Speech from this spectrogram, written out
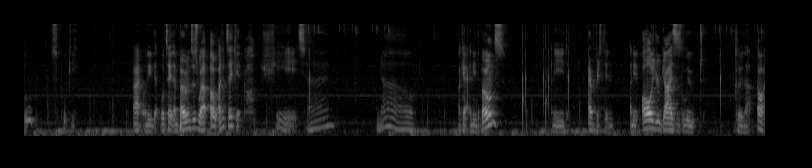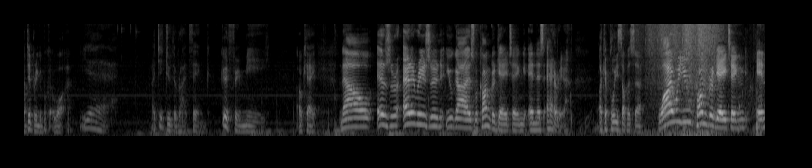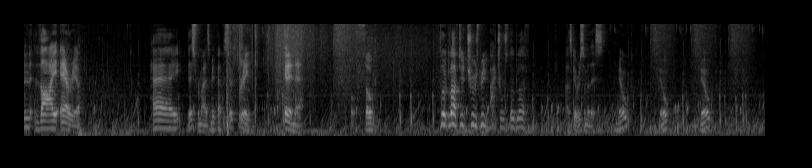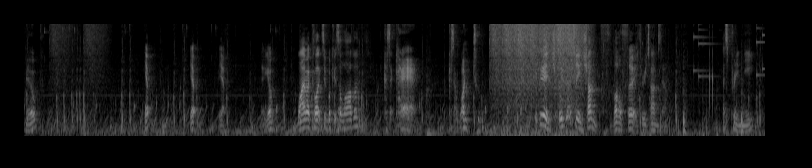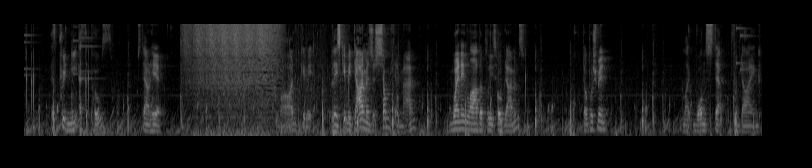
Ooh, spooky. Alright, we'll need that. We'll take them bones as well. Oh, I didn't take it. Oh, shit, son. No. Okay, I need the bones. I need everything. I need all your guys' loot. Including that. Oh, I did bring a bucket of water. Yeah. I did do the right thing. Good for me. Okay. Now, is there any reason you guys were congregating in this area? Like a police officer. Why were you congregating in thy area? Hey, this reminds me of episode 3. Get in there. Oh, thug. Thug life didn't choose me. I chose thug life. Let's get rid of some of this. Nope. Nope. Nope. Nope. Yep. Yep. Yep. There you go. Why am I collecting buckets of lava? Because I can. Because I want to. We can, we can actually enchant level 33 times now. That's pretty neat. That's pretty neat, I suppose. It's down here. Come on, give me... At least give me diamonds or something, man. When in lava, please hope diamonds. Don't push me in. I'm like one step from dying.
